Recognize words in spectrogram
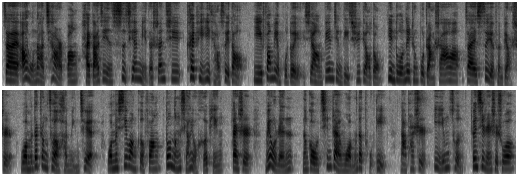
在阿鲁纳恰尔邦海拔近四千米的山区开辟一条隧道，以方便部队向边境地区调动。印度内政部长沙阿在四月份表示：“我们的政策很明确，我们希望各方都能享有和平，但是没有人能够侵占我们的土地。”哪怕是一英寸。分析人士说，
